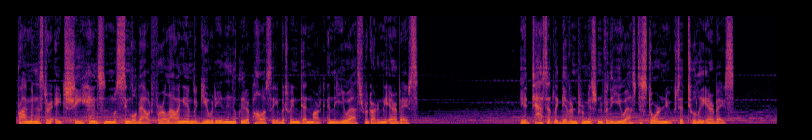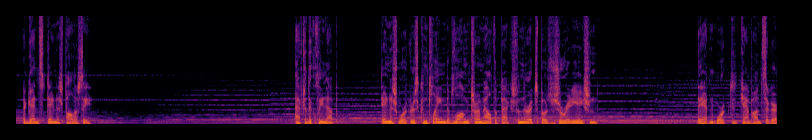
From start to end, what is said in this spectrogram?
Prime Minister H.C. Hansen was singled out for allowing ambiguity in the nuclear policy between Denmark and the US regarding the airbase. He had tacitly given permission for the US to store nukes at Thule Air Base, against Danish policy. After the cleanup, Danish workers complained of long term health effects from their exposure to radiation. They hadn't worked at Camp Hunsaker,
